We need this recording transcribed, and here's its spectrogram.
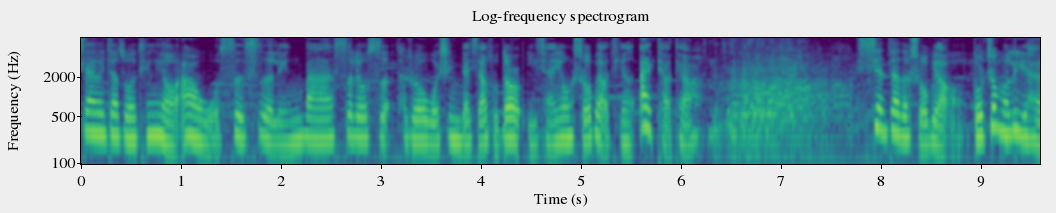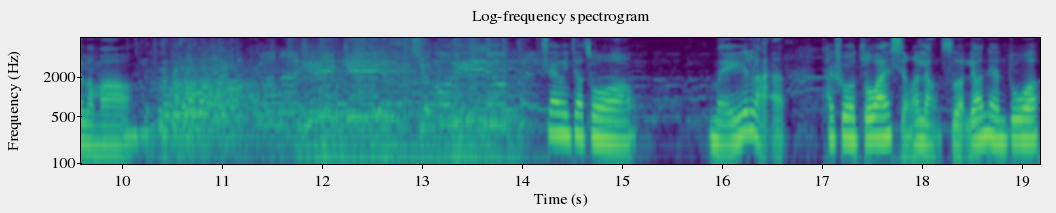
下一位叫做听友二五四四零八四六四，他说：“我是你的小土豆，以前用手表听，爱条条。现在的手表都这么厉害了吗？”下一位叫做梅懒，他说：“昨晚醒了两次，两点多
